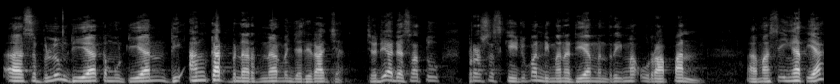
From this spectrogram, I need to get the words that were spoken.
eh, sebelum dia kemudian diangkat benar-benar menjadi raja. Jadi ada satu proses kehidupan di mana dia menerima urapan. Eh, masih ingat ya,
